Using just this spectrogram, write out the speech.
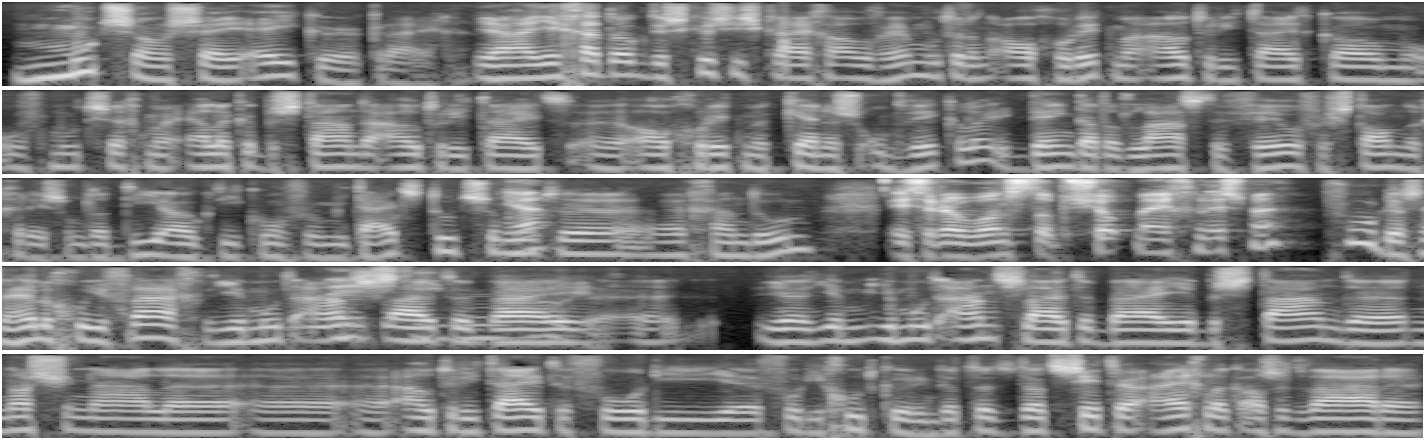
moet zo'n CE-keur krijgen. Ja, je gaat ook discussies krijgen over, hè, moet er een algoritme-autoriteit komen of moet zeg maar elke bestaande autoriteit eh algoritme-kennis ontwikkelen? Ik denk dat het laatste veel verstandiger is, omdat die ook die conformiteitstoetsen Ja. moeten eh, gaan doen. Is er een one-stop-shop mechanisme? Poeh, dat is een hele goede vraag. Je moet aansluiten bij, eh, je, je, je moet aansluiten bij bestaande nationale autoriteiten voor die, eh, voor die goedkeuring. Dat, dat, dat zit er eigenlijk als het ware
